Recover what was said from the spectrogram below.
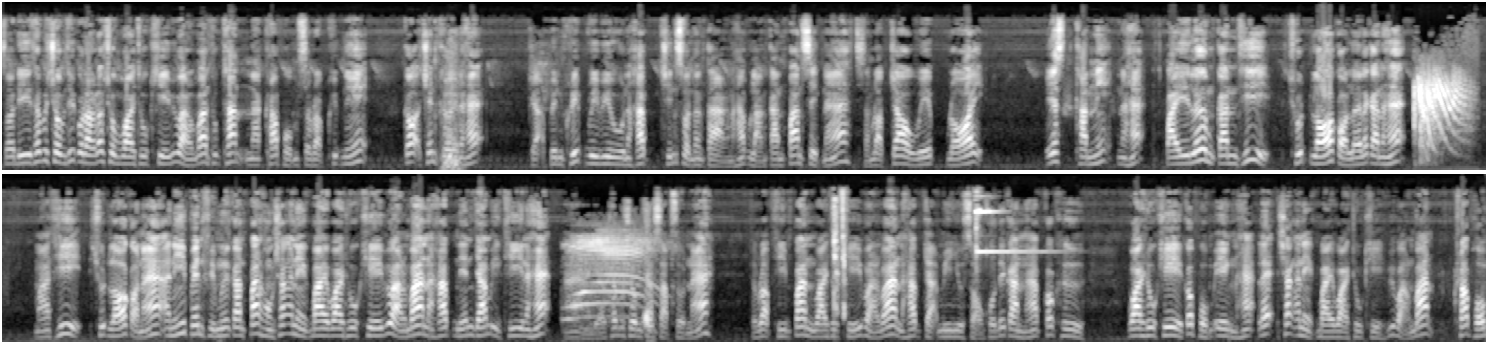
สวัสดีท่านผู้ชมที่กำลังรับชม Y2K วิบัติบ้านทุกท่านนะครับผมสำหรับคลิปนี้ก็เช่นเคยนะฮะจะเป็นคลิปรีวิวนะครับชิ้นส่วนต่างๆนะครับหลังการปั้นเสร็จนะสำหรับเจ้าเวฟร้อยเอสคันนี้นะฮะไปเริ่มกันที่ชุดล้อก่อนเลยแล้วกันนะฮะมาที่ชุดล้อก่อนนะ อันนี้เป็นฝีมือการปั้นของช่างอเนกบาย Y2K วิบัติบ้านนะครับเน้นย้ำอีกทีนะฮะเดี๋ยวท่านผู้ชมจะสับสนนะสำหรับทีมปั้น Y2K วิบัติบ้านนะครับจะมีอยู่สองคนด้วยกันนะครับก็คือ Y2K ก็ผมเองนะฮะ และช่างอเนกบาย Y2K พี่หวานบ้านครับผม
